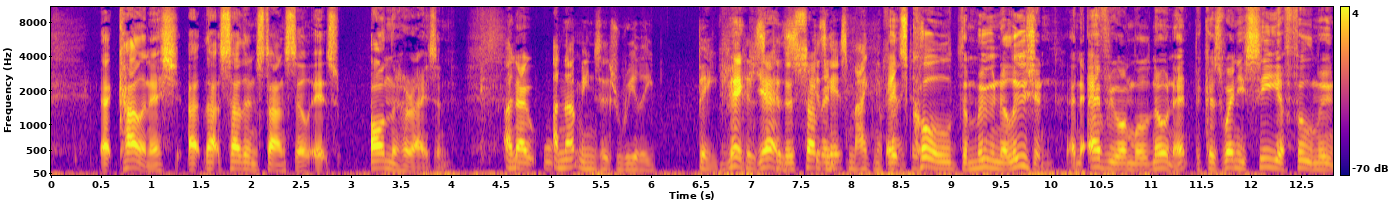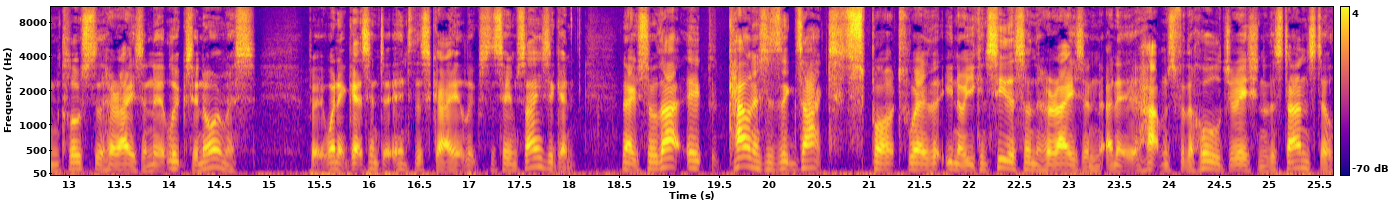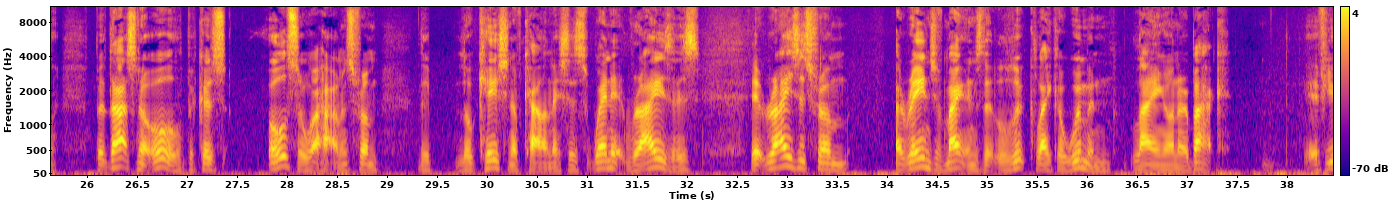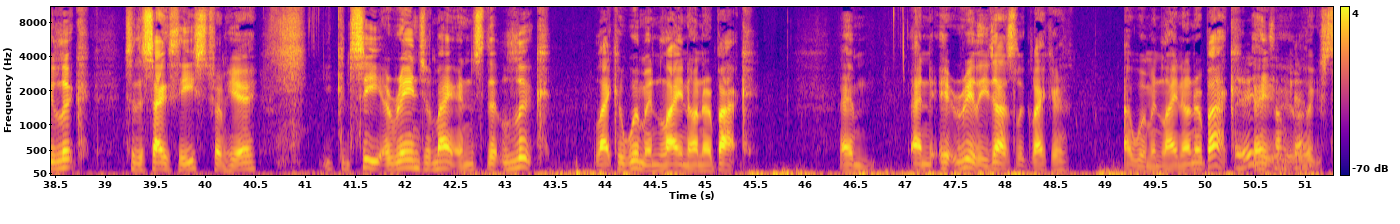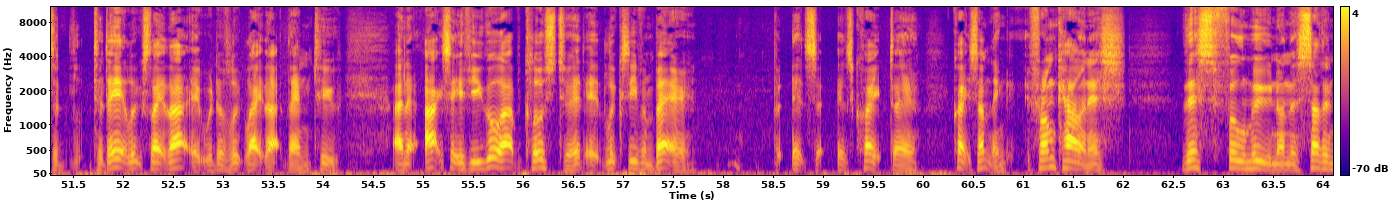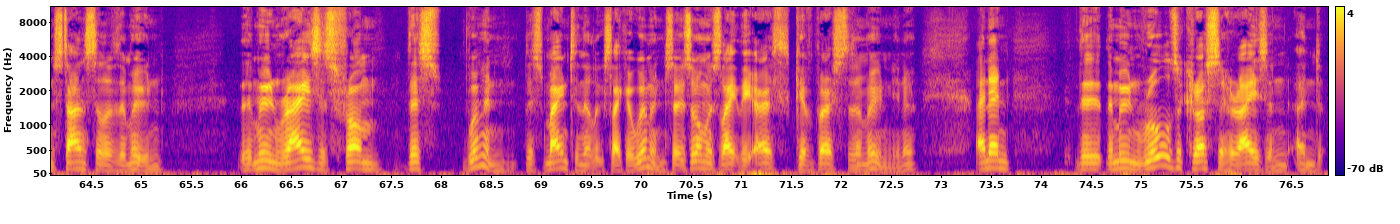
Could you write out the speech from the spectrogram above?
At Callanish, at that southern standstill, it's on the horizon. And, Now- and that means it's really big. Big, cause, yeah. cause, there's 'cause something. it gets magnified. it's doesn't it? called the moon illusion, and everyone will know it because when you see a full moon close to the horizon, it looks enormous, but when it gets into into the sky, it looks the same size again. Now, so that it, is the exact spot where the, you know you can see this on the horizon, and it happens for the whole duration of the standstill. But that's not all, because also what happens from the location of Callanish is when it rises, it rises from a range of mountains that look like a woman lying on her back. If you look to the southeast from here, you can see a range of mountains that look like a woman lying on her back. Um, and it really does look like a, a woman lying on her back. It is, it looks to, today it looks like that. It would have looked like that then too. And actually, if you go up close to it, it looks even better. But it's it's quite uh, quite something. From Callanish, this full moon on the southern standstill of the moon, the moon rises from this woman, this mountain that looks like a woman. So it's almost like the Earth give birth to the moon, you know. And then the the moon rolls across the horizon, and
